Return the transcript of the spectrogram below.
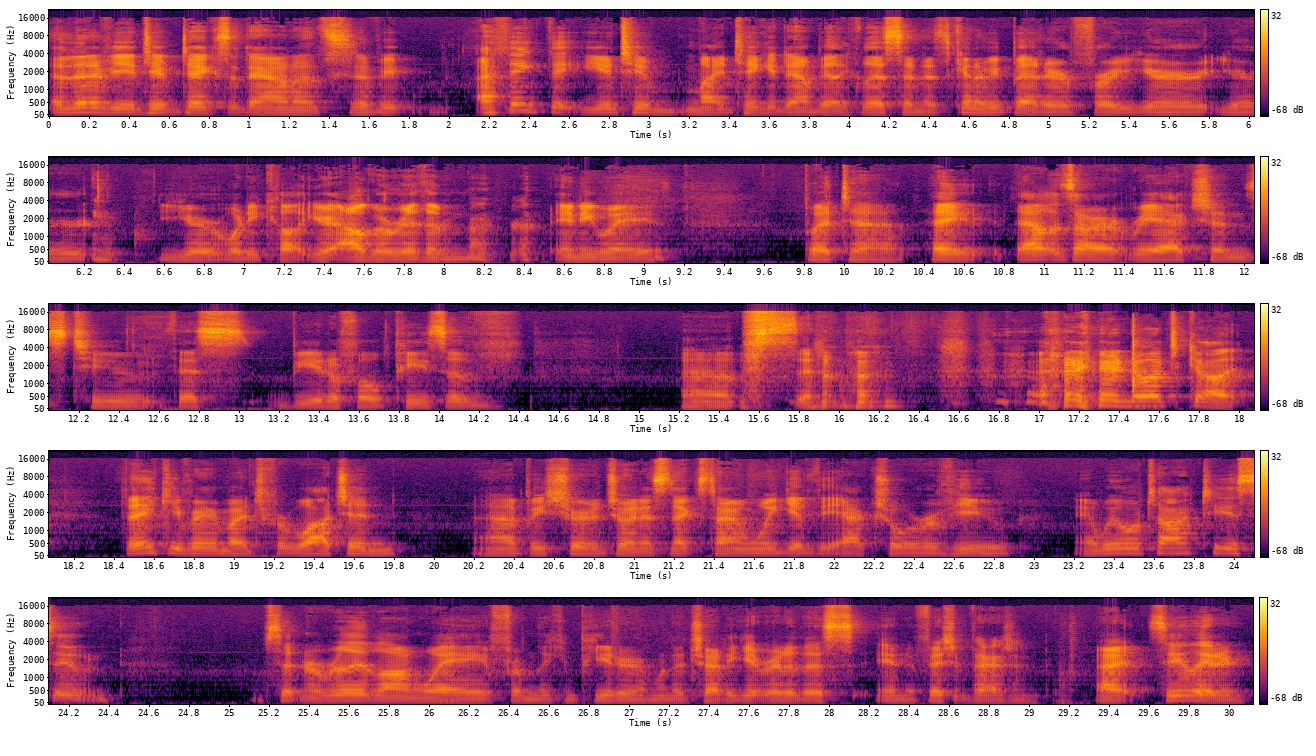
And then if YouTube takes it down, it's gonna be. I think that YouTube might take it down. and Be like, listen, it's gonna be better for your your your what do you call it? Your algorithm, anyways. But uh, hey, that was our reactions to this beautiful piece of uh, cinema. I don't even know what to call it. Thank you very much for watching. Uh, be sure to join us next time when we give the actual review, and we will talk to you soon. I'm sitting a really long way from the computer. I'm going to try to get rid of this in efficient fashion. All right, see you later.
